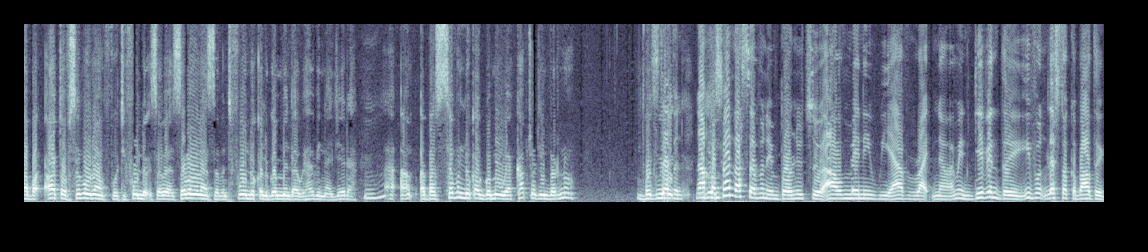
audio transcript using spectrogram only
about out of 744, 774 local government that we have in Nigeria, mm -hmm. about seven local government were captured in Borno. But seven. Now yes. compare that seven in Borno to how many we have right now. I mean, given the even let's talk about the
